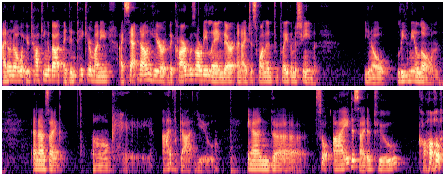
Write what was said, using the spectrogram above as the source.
I don't know what you're talking about. I didn't take your money. I sat down here. The card was already laying there, and I just wanted to play the machine. You know, leave me alone. And I was like, okay, I've got you. And uh, so I decided to call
